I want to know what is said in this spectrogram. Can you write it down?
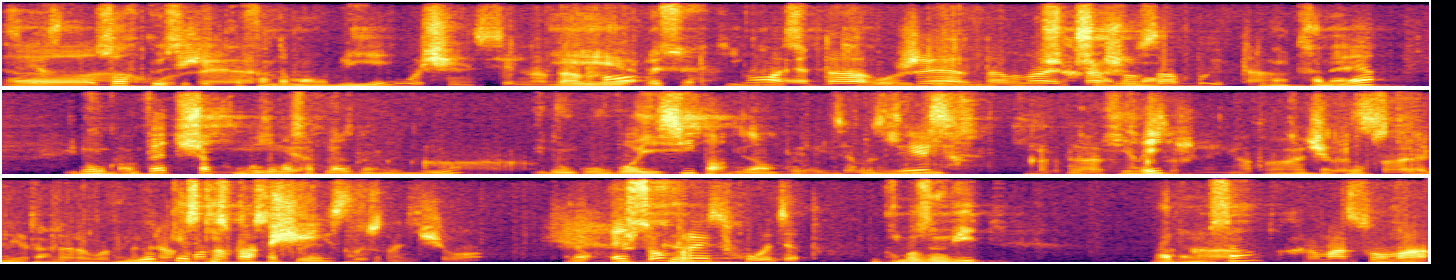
Это euh, известно sauf que c'était уже profondément oublié очень сильно et давно, ressorti но grâce aux это travaux уже de давно и chercheurs хорошо allemands забыто. Thomas Kramer. Et donc, en fait, chaque chromosome a Et- sa place dans le noyau. Et donc, on voit ici, par exemple, Мы le видим chromosome здесь, 8, qui est когда, к périphérique, сожалению, le chromosome 14 отворачивается qui est à лектор l'intérieur от du noyau. Qu'est-ce qui se микрофона, passe après вообще la не слышно translocation ничего. Alors, est-ce Что que происходит? le chromosome 8 va dans le А, centre Хромосома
